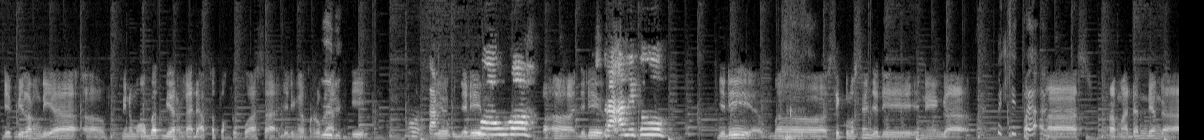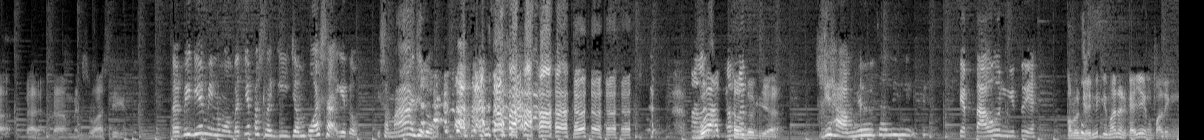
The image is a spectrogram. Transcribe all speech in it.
dia bilang dia eh, minum obat biar nggak dapet waktu puasa jadi nggak perlu ganti Oh, Iya, takut. jadi Allah, eh, jadi citraan itu. jadi eh, siklusnya jadi ini nggak pas Ramadan dia nggak nggak menstruasi gitu Tapi dia minum obatnya pas lagi jam puasa gitu. Ya, Sama aja dong. Males Batal banget. Dia hamil kali. Tiap tahun gitu ya. kalau Denny gimana kayaknya yang paling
